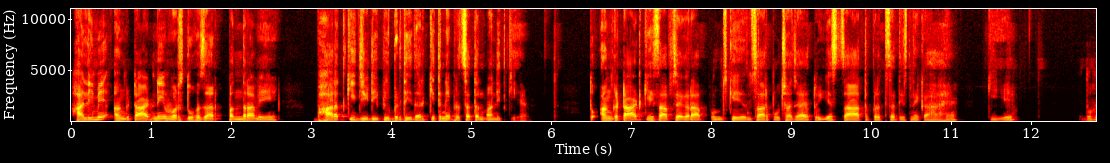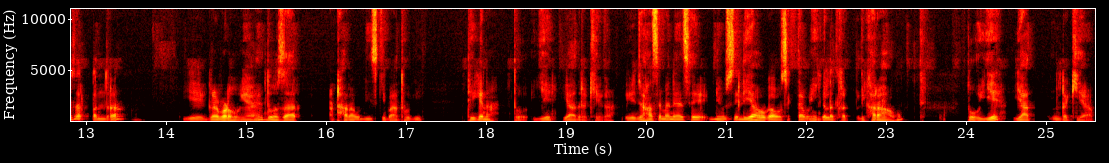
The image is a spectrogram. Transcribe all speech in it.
हाल ही में अंगटाड ने वर्ष 2015 में भारत की जीडीपी वृद्धि दर कितने प्रतिशत अनुमानित की है? तो अंगटाड के हिसाब से अगर आप उनके अनुसार पूछा जाए तो ये सात प्रतिशत इसने कहा है कि ये 2015 ये गड़बड़ हो गया है 2018-19 की बात होगी। ठीक है ना? तो ये याद रखिएगा। ये जहाँ से मैंने ऐसे न्यूज़ से लिया होगा, हो सकता है वहीं गलत लिखा रहा हूँ। तो ये याद रखिए आप।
